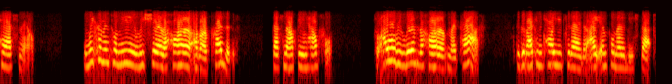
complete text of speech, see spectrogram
past now. When we come into a meeting and we share the horror of our present, that's not being helpful. So I will relive the horror of my past because I can tell you today that I implemented these steps,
